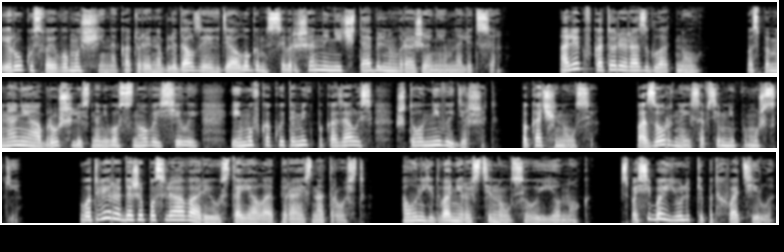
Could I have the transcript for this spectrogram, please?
и руку своего мужчины, который наблюдал за их диалогом с совершенно нечитабельным выражением на лице. Олег в который раз глотнул. Воспоминания обрушились на него с новой силой, и ему в какой-то миг показалось, что он не выдержит. Покачнулся. Позорно и совсем не по-мужски. Вот Вера даже после аварии устояла, опираясь на трость, а он едва не растянулся у ее ног. Спасибо Юльке подхватила.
